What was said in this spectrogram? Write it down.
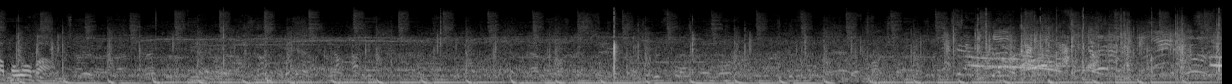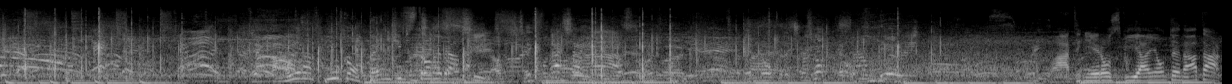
Pierwsza połowa. Panuje nad piłką, pędzi w stronę bramki. Ładnie rozwijają ten atak.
